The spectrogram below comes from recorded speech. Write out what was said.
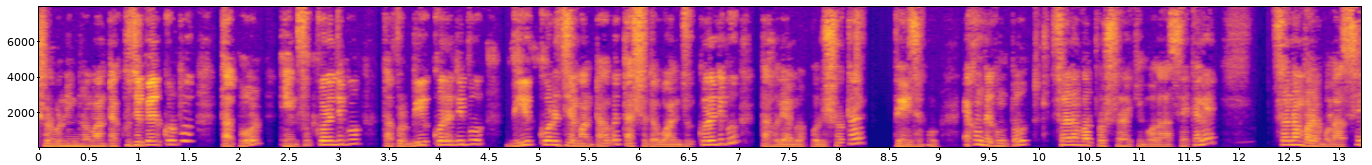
সর্বনিম্ন মানটা খুঁজে বের করব, তারপর ইনপুট করে দিব, তারপর বিয়োগ করে দিব, বিয়োগ করে যে মানটা হবে তার সাথে ওয়ান যোগ করে দিব, তাহলে আমরা পরিসরটা পেয়ে যাব। এখন দেখুন তো, ছয় নম্বর প্রশ্নে কি বলা আছে এখানে? ছয় নম্বরে বলা আছে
